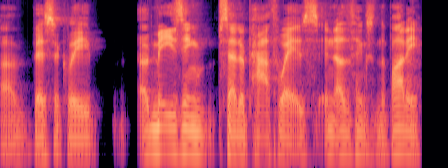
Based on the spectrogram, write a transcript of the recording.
uh, basically amazing set of pathways and other things in the body.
